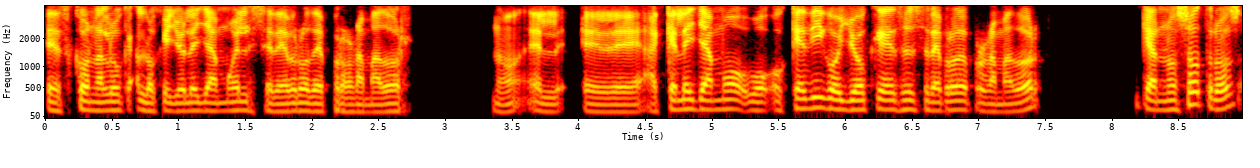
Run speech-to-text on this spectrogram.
es con algo a lo que yo le llamo el cerebro de programador, ¿no? El, ¿A qué le llamo o, qué digo yo que es el cerebro de programador? Que a nosotros,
